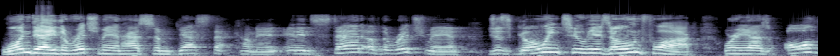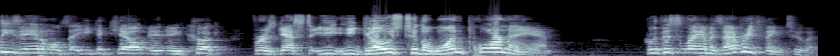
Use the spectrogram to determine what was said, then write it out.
One day, the rich man has some guests that come in, and instead of the rich man just going to his own flock where he has all these animals that he could kill and, and cook for his guests to eat, he goes to the one poor man who this lamb is everything to him,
